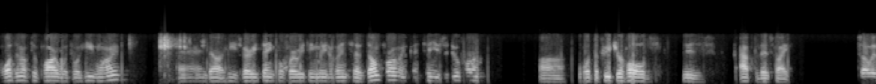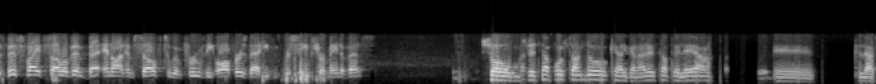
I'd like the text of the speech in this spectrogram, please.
wasn't up to par with what he wanted, and uh, he's very thankful for everything Main Events has done for him and continues to do for him. Uh, what the future holds is after this fight. So is this fight Sullivan betting on himself to improve the offers that he receives from Main Events? So, ¿usted está apostando que al ganar esta pelea eh, las,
